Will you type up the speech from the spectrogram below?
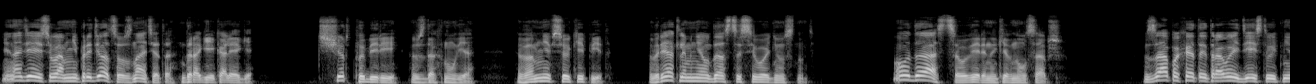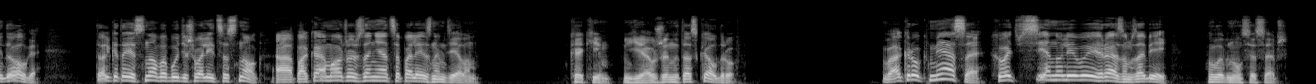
«И надеюсь, вам не придется узнать это, дорогие коллеги». «Черт побери», — вздохнул я. «Во мне все кипит. Вряд ли мне удастся сегодня уснуть». «Удастся», — уверенно кивнул Сабж. «Запах этой травы действует недолго. Только ты снова будешь валиться с ног, а пока можешь заняться полезным делом. «Каким? Я уже натаскал дров». «Вокруг мяса хоть все нулевые разом забей», — улыбнулся Сабж.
